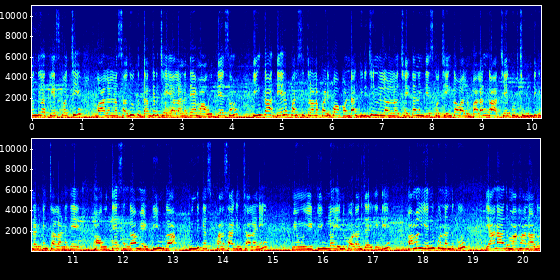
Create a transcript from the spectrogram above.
ముందుగా తీసుకొచ్చి వాళ్ళల్లో చదువుకు దగ్గర చేయాలన్నదే మా ఉద్దేశం. ఇంకా దేని పరిస్థితులలో పడిపోకుండా గిరిజనులలో చైతన్యం తీసుకొచ్చి ఇంకా వాళ్ళు బలంగా చేకూర్చి ముందుకు నడిపించాలన్నదే మా ఉద్దేశంగా మేము టీమ్గా ముందుకు కొనసాగించాలని మేము ఈ టీంలో ఎన్నుకోవడం జరిగింది. మమ్మల్ని ఎన్నుకున్నందుకు యానాది మహానాడు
